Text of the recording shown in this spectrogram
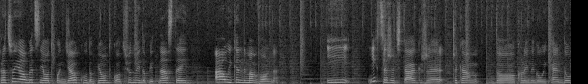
Pracuję obecnie od poniedziałku do piątku, od 7 do 15, a weekendy mam wolne. I nie chcę żyć tak, że czekam do kolejnego weekendu,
